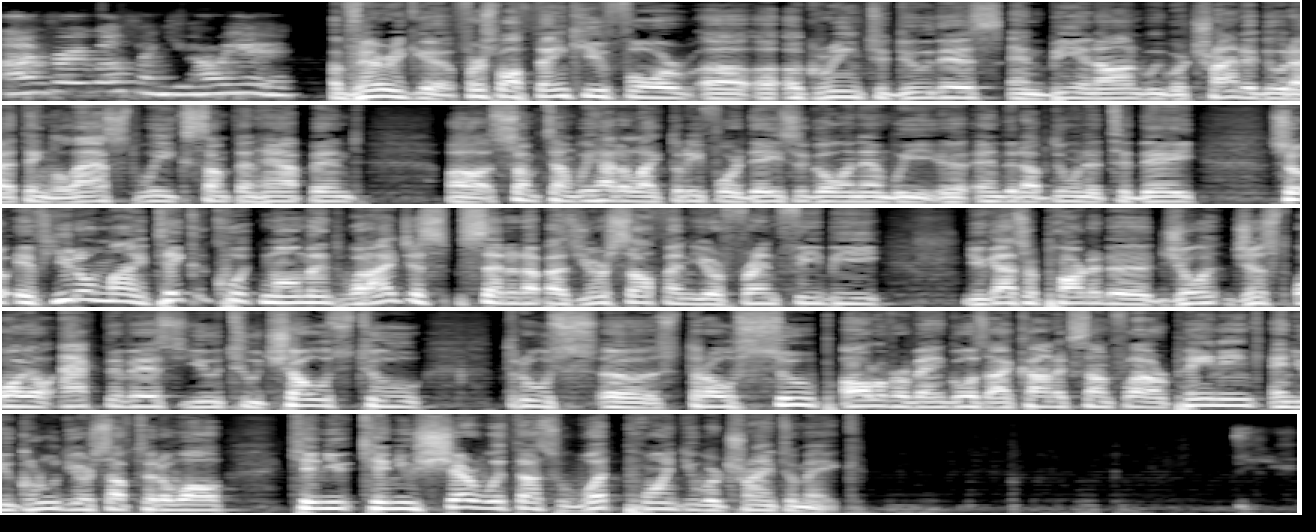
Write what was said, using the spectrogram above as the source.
I'm very well, thank you. How are you? Very good. First of all, thank you for uh, uh, agreeing to do this and being on. We were trying to do it, I think, last week. Something happened uh, sometime we had it like three, four days ago, and then we uh, ended up doing it today. So if you don't mind, take a quick moment. What I just set it up as yourself and your friend Phoebe. You guys are part of the Just Oil activists. You two chose to through, uh, throw soup all over Van Gogh's iconic sunflower painting, and you glued yourself to the wall. Can you can you share with us what point you were trying to make?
